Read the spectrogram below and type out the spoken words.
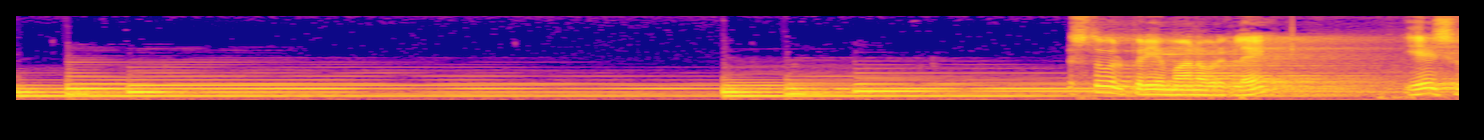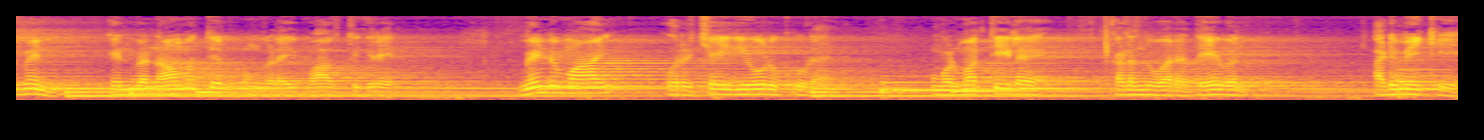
கிறிஸ்துவில் பிரியமானவர்களே இயேசுவின் என்ப நாமத்தில் உங்களை வாழ்த்துகிறேன். மீண்டுமாய் ஒரு செய்தியோடு கூட உங்கள் மத்தியில் கடந்து வர தேவன் அடிமைக்கு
